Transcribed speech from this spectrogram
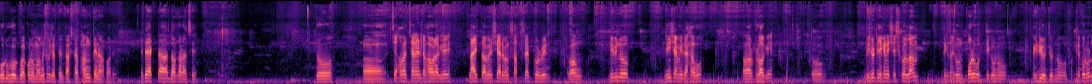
গরু হোক বা কোনো মানুষ হোক যাতে গাছটা ভাঙতে না পারে। এটা একটা দরকার আছে। তো আমার চ্যানেলটা ভালো লাগলে লাইক, কমেন্ট, শেয়ার এবং সাবস্ক্রাইব করবেন এবং বিভিন্ন জিনিস আমি দেখাবো আমার ভ্লগে তো, ভিডিওটি এখানে শেষ করলাম। দেখে থাকুন, পরবর্তী কোনো ভিডিওর জন্য অপেক্ষা করুন।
